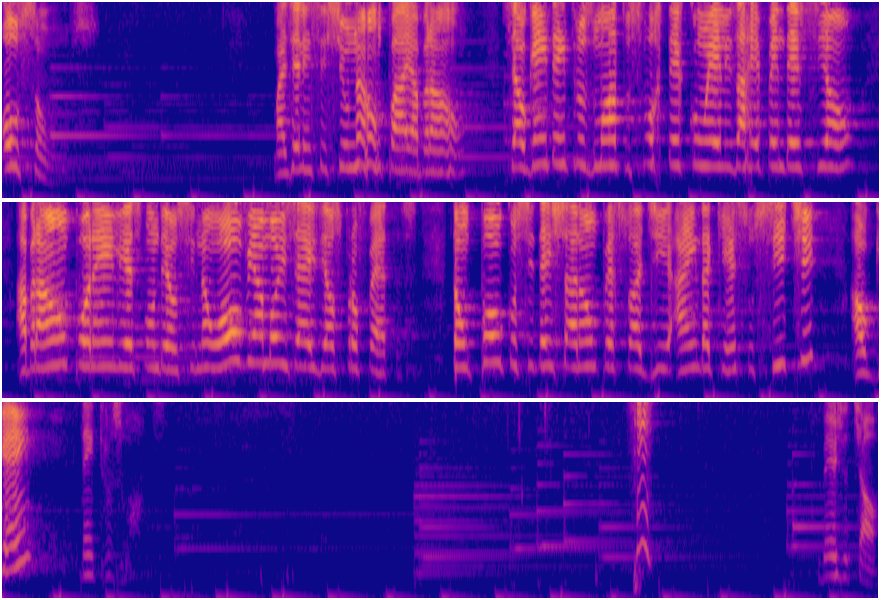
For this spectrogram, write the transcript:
ouçam-nos. Mas ele insistiu: Não, pai Abraão. Se alguém dentre os mortos for ter com eles, arrepender-se-ão. Abraão, porém, lhe respondeu: Se não ouvem a Moisés e aos profetas, tampouco se deixarão persuadir, ainda que ressuscite alguém dentre os mortos. Beijo, tchau.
